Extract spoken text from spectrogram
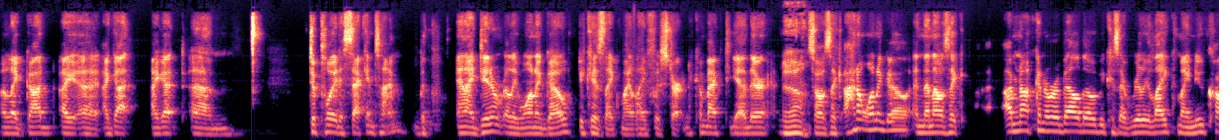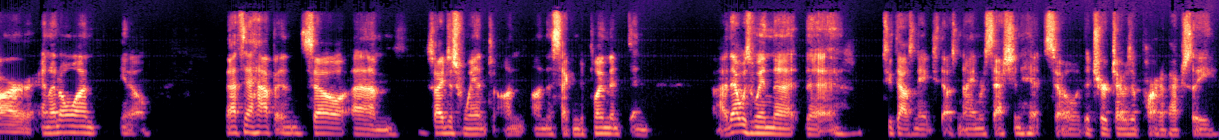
like God, I uh, I got I got um, deployed a second time, but and I didn't really want to go because like my life was starting to come back together. Yeah. And so I was like, I don't want to go. And then I was like, I'm not going to rebel though because I really like my new car and I don't want you know that to happen. So um, so I just went on on the second deployment, and uh, that was when the the 2008 2009 recession hit. So the church I was a part of actually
